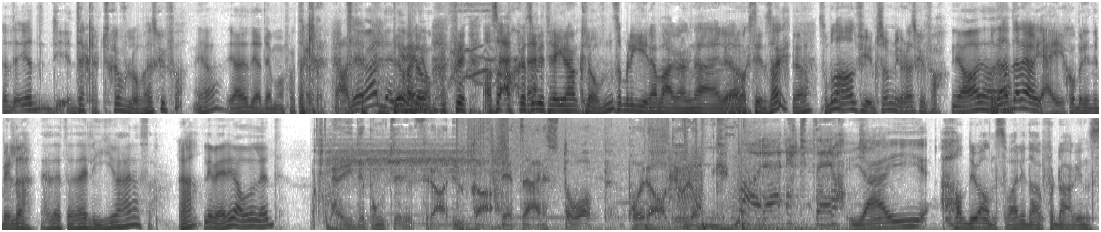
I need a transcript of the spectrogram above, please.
Ja, Det, ja, det er klart du skal få lov å være skuffa. Ja, ja det, det må man faktisk Ja, det, det, Det det. Fordi, altså, akkurat som vi trenger han klovnen som blir gira hver gang det er Ja. ja. vaksinesak, Ja. så må du ha en fyr som gjør deg skuffa. Ja, ja, Og ja. der, der er jo jeg kommer inn i bildet. Ja, dette det er livet her, altså. Ja. Leverer i alle ledd. Høydepunkter fra uka. Dette er Stå opp på Radio Rock. Bare ekte rock. Jeg hadde jo ansvar i dag for dagens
